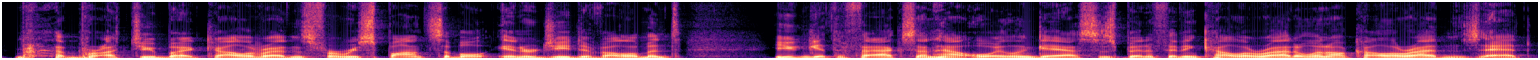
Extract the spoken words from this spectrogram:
brought to you by Coloradans for Responsible Energy Development. You can get the facts on how oil and gas is benefiting Colorado and all Coloradans at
